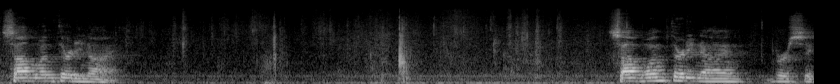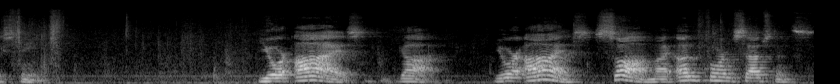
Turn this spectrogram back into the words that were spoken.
Psalm 139. Psalm 139, verse 16. Your eyes, God, your eyes saw my unformed substance.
